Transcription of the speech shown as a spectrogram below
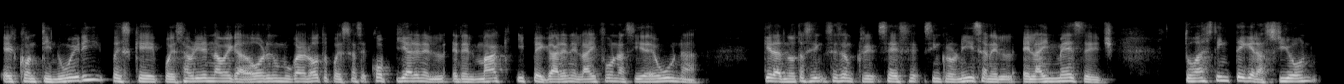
el continuity, pues que puedes abrir el navegador de un lugar al otro, puedes hacer, copiar en el, en el Mac y pegar en el iPhone así de una, que las notas se, sincronizan, el, el iMessage, toda esta integración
